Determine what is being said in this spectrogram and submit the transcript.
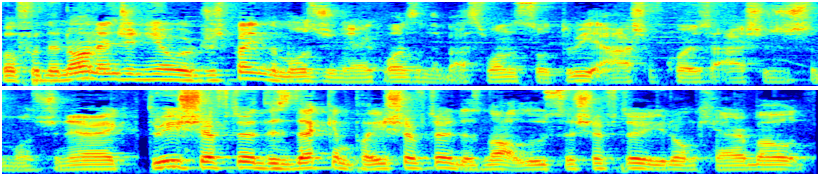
But for the non-engine here, we're just playing the most generic ones and the best ones. So three Ash, of course, Ash is just the most generic. Three Shifter, this deck can play Shifter, does not lose the Shifter. You don't care about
